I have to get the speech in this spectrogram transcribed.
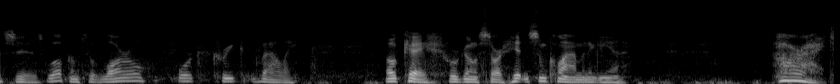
This is welcome to Laurel Fork Creek Valley. Okay, we're going to start hitting some climbing again. All right.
